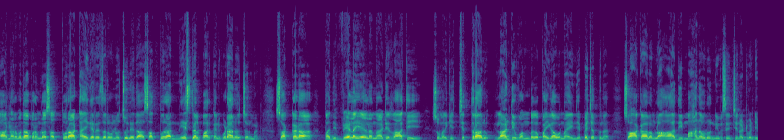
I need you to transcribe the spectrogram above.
ఆ నర్మదాపురంలో సత్పురా టైగర్ రిజర్వ్ అనొచ్చు లేదా సత్పురా నేషనల్ పార్క్ అని కూడా అనొచ్చు అనమాట సో అక్కడ పదివేల ఏళ్ళ నాటి రాతి సో మనకి చిత్రాలు ఇలాంటి వందకు పైగా ఉన్నాయని చెప్పి చెప్తున్నారు. సో ఆ కాలంలో ఆది మానవులు నివసించినటువంటి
